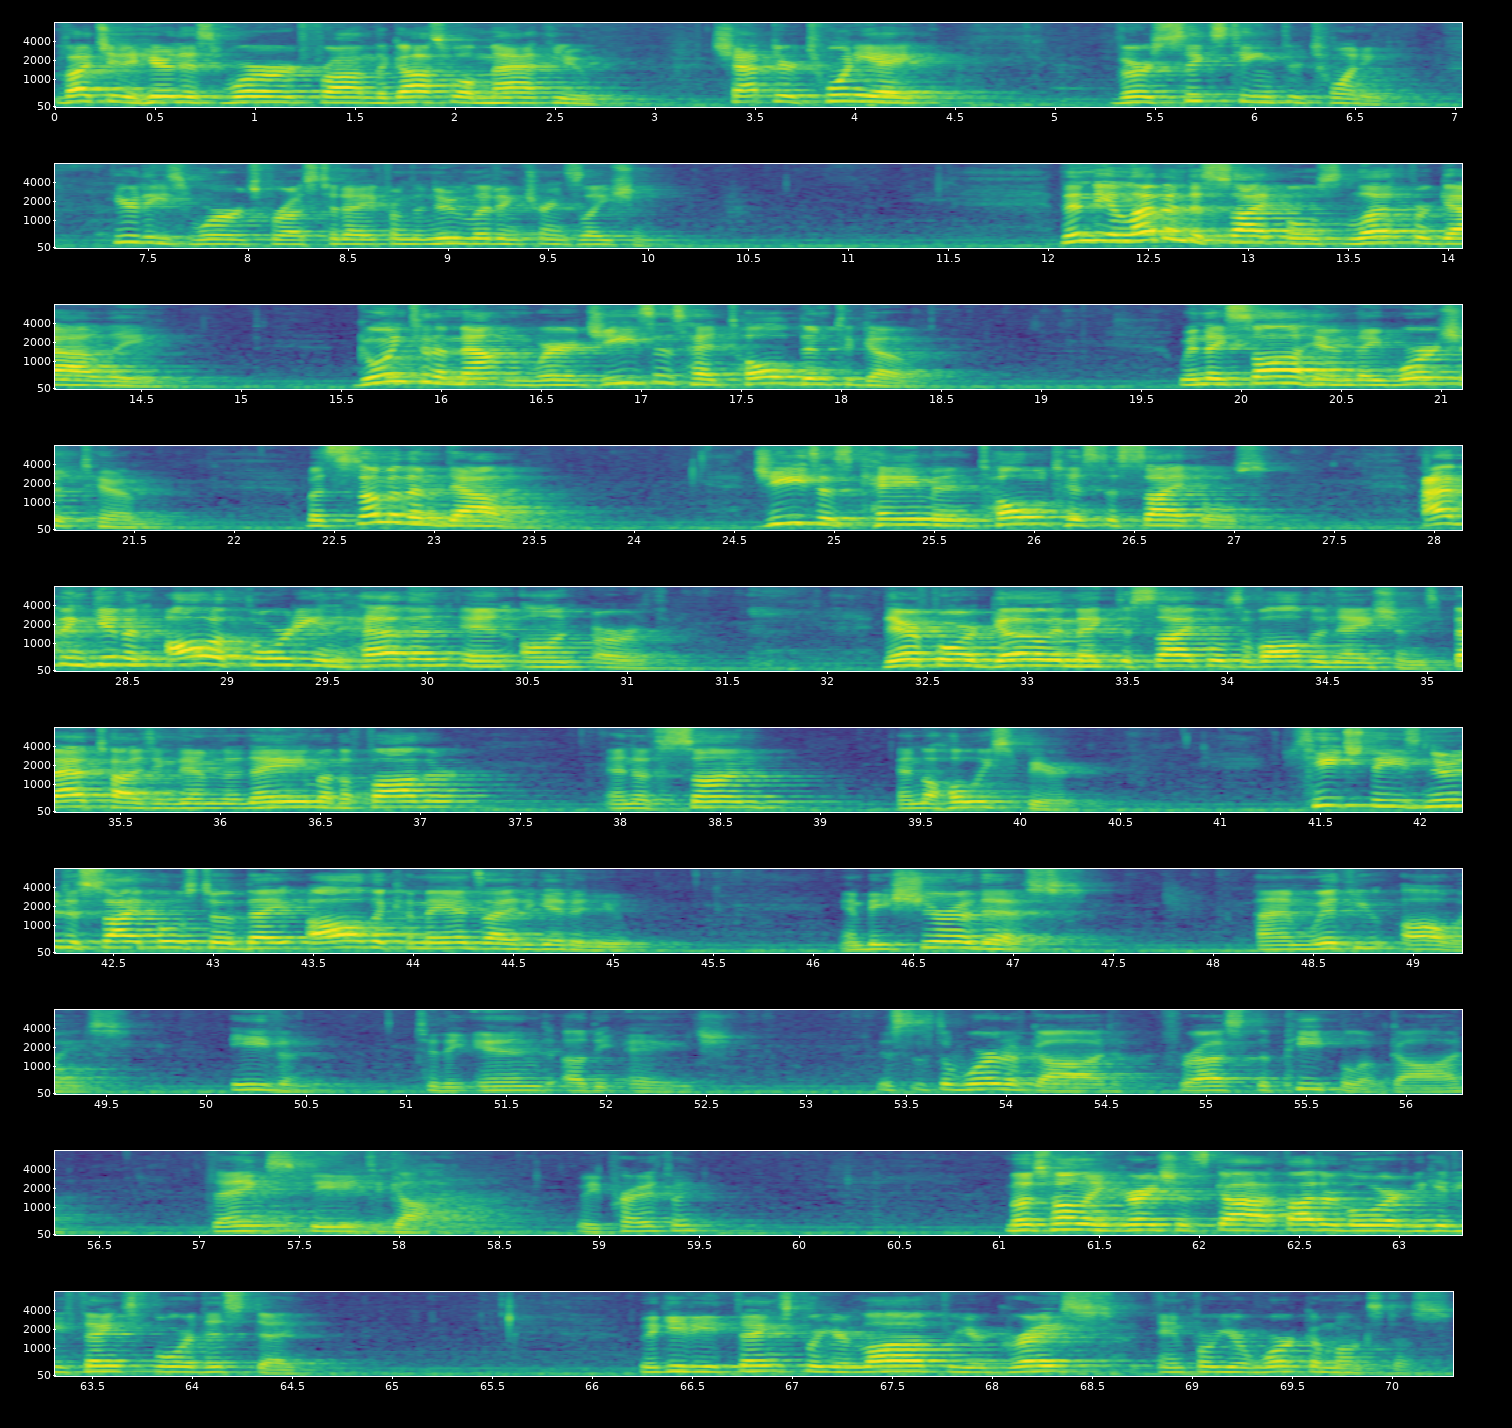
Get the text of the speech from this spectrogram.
invite you to hear this word from the Gospel of Matthew, chapter 28, verse 16 through 20. Hear these words for us today from the New Living Translation. Then the eleven disciples left for Galilee, going to the mountain where Jesus had told them to go. When they saw him, they worshiped him, but some of them doubted. Jesus came and told his disciples, I have been given all authority in heaven and on earth. Therefore, go and make disciples of all the nations, baptizing them in the name of the Father and of the Son and the Holy Spirit. Teach these new disciples to obey all the commands I have given you. And be sure of this I am with you always, even to the end of the age. This is the word of God for us, the people of God. Thanks be to God. Will you pray with me? Most holy and gracious God, Father, Lord, we give you thanks for this day. We give you thanks for your love, for your grace, and for your work amongst us.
